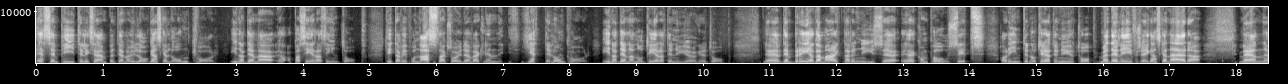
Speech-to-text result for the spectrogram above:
S&P till exempel, den har ju ganska långt kvar innan denna har passerat sin topp. Tittar vi på Nasdaq så har den verkligen jättelångt kvar innan den har noterat en ny högre topp. Eh, den breda marknaden Nyse eh, Composite har inte noterat en ny topp men den är i och för sig ganska nära. Men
